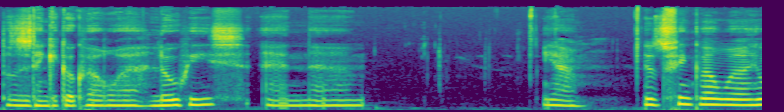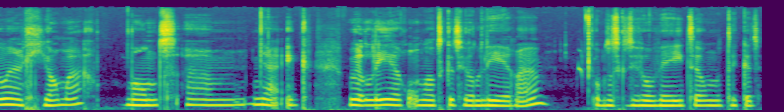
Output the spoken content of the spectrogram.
Dat is denk ik ook wel uh, logisch. En uh, ja, dat vind ik wel heel erg jammer. Want um, ja, ik wil leren omdat ik het wil leren. Omdat ik het wil weten. Omdat ik het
